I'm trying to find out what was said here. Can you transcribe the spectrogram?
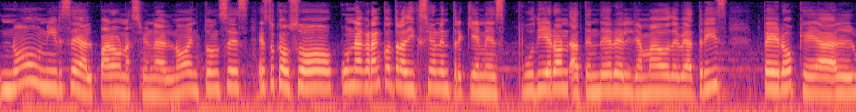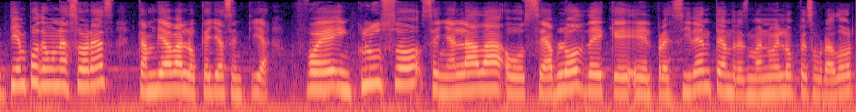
no unirse al paro nacional, ¿no? Entonces, esto causó una gran contradicción entre quienes pudieron atender el llamado de Beatriz, pero que al tiempo de unas horas cambiaba lo que ella sentía fue incluso señalada o se habló de que el presidente Andrés Manuel López Obrador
